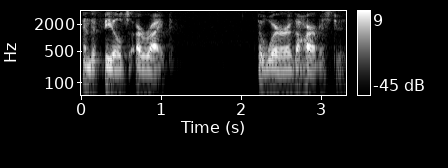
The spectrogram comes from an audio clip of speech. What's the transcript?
and the fields are ripe. But where are the harvesters?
